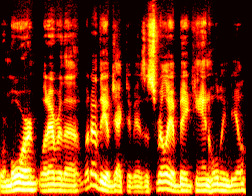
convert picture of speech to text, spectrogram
or more, whatever the whatever the objective is. It's really a big hand holding deal,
